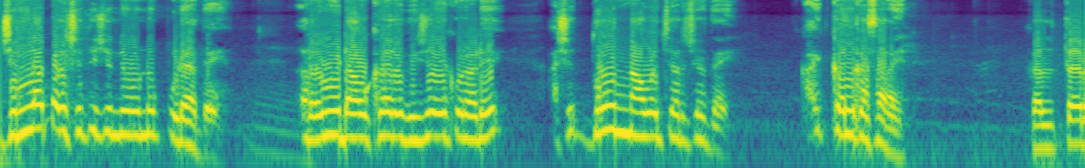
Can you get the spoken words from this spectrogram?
जिल्हा परिषदेची निवडणूक पुण्यात आहे. रवी डावकर विजय कुराडे अशी दोन नावं चर्चेत आहे. काय कल कसा राहील? कल तर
